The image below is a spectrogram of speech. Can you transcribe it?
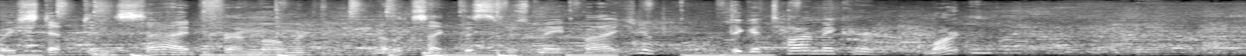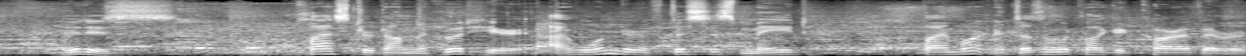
We stepped inside for a moment, by, you know, the guitar maker Martin. It is plastered on the hood here. I wonder if this is made by Martin. It doesn't look like a car I've ever,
